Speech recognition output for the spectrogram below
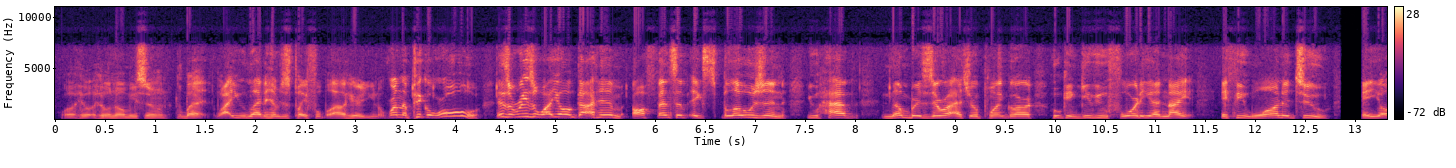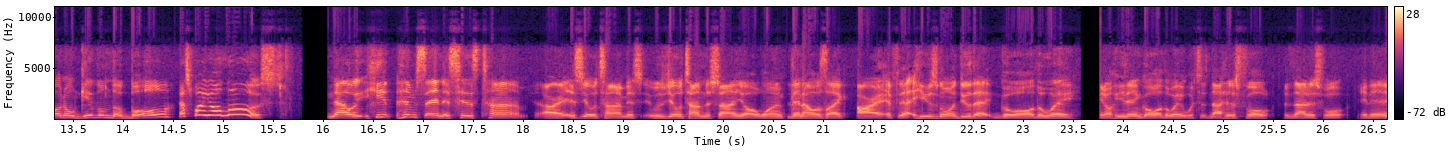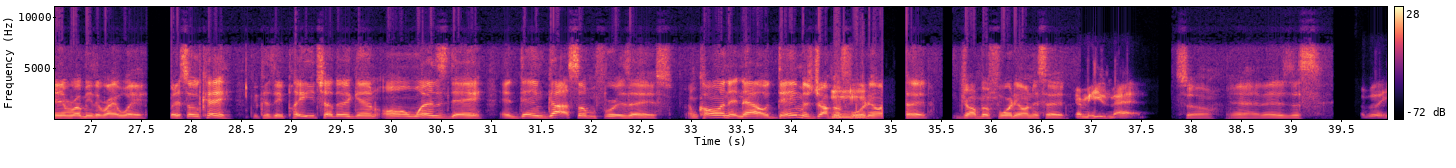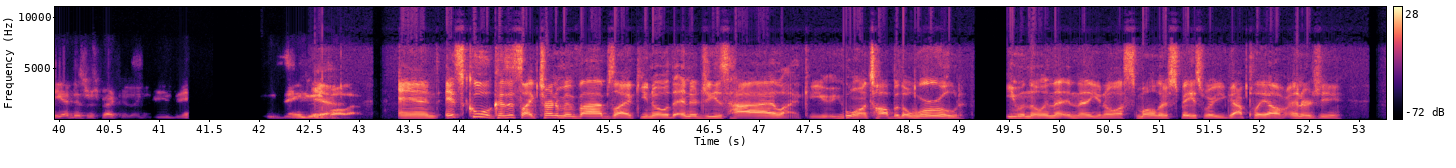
well, he'll he'll know me soon. But why you letting him just play football out here? You know, run the pick and roll. There's a reason why y'all got him. Offensive explosion. You have number zero at your point guard who can give you 40 a night if he wanted to, and y'all don't give him the ball. That's why y'all lost. Now he, him saying it's his time. All right, it's your time. It's, it was your time to shine. Y'all won. Then I was like, all right, if that, he was going to do that, go all the way. You know, he didn't go all the way, which is not his fault. It's not his fault. It didn't, it didn't rub me the right way. But it's okay because they play each other again on Wednesday, and Dame got something for his ass. I'm calling it now. Dame is dropping mm-hmm. 40 on his head. Dropping 40 on his head. I mean, he's mad. So yeah, there's this. I feel like he got disrespected. Like Dame, Dame yeah. the ball out. And it's cool because it's like tournament vibes. Like you know, the energy is high. Like you, you on top of the world, even though in the in the you know a smaller space where you got playoff energy,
